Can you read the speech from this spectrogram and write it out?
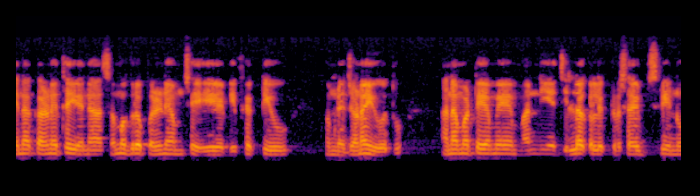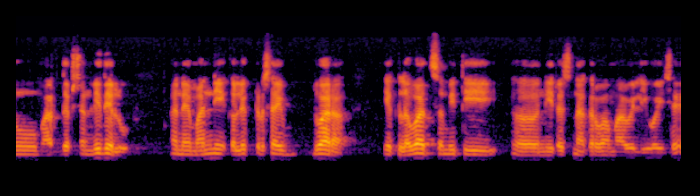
એના કારણે થઈ અને આ સમગ્ર પરિણામ છે એ ડિફેક્ટિવ અમને જણાયું હતું. આના માટે અમે માનનીય જિલ્લા કલેક્ટર સાહેબ શ્રીનું માર્ગદર્શન લીધેલું અને માનનીય કલેક્ટર સાહેબ દ્વારા એક લવાદ સમિતિ ની રચના કરવામાં આવેલી હોય છે.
